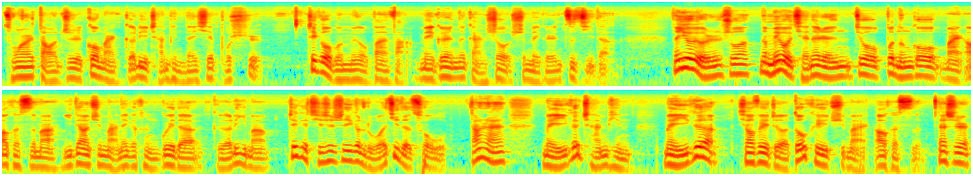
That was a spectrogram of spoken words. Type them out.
从而导致购买格力产品的一些不适。这个我们没有办法，每个人的感受是每个人自己的。那又有人说，那没有钱的人就不能够买奥克斯吗？一定要去买那个很贵的格力吗？这个其实是一个逻辑的错误。当然，每一个产品。每一个消费者都可以去买奥克斯，但是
